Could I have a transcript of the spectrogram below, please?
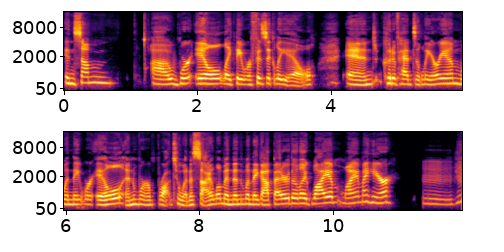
in some uh, were ill, like they were physically ill, and could have had delirium when they were ill and were brought to an asylum. And then when they got better, they're like, why am why am I here? Mhm.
